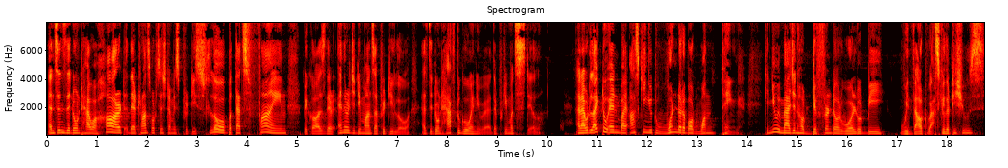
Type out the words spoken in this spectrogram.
And since they don't have a heart, their transport system is pretty slow, but that's fine because their energy demands are pretty low as they don't have to go anywhere. They're pretty much still. And I would like to end by asking you to wonder about one thing. Can you imagine how different our world would be without vascular tissues?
